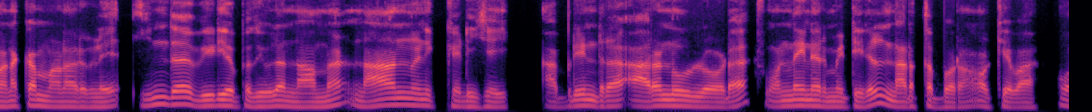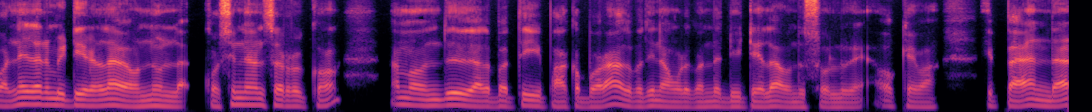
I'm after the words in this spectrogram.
வணக்கம் மாணவர்களே. இந்த வீடியோ பதிவில் நாம் நான்மணிக்கடிகை அப்படின்ற அறநூலோட ஒன்லைனர் மெட்டீரியல் நடத்த போகிறோம் ஓகேவா ஒன்லைனர் மெட்டீரியலாக ஒன்றும் இல்லை. கொஷின் ஆன்சர் இருக்கும். நம்ம வந்து அதை பற்றி பார்க்க போகிறோம் அதை பற்றி நான் உங்களுக்கு வந்து டீட்டெயிலாக வந்து சொல்லுவேன். ஓகேவா இப்போ இந்த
